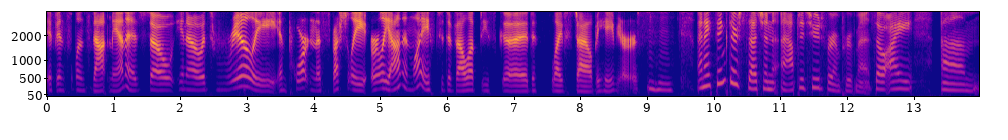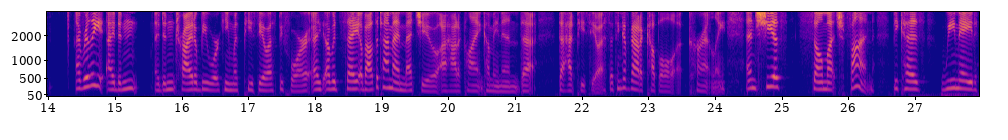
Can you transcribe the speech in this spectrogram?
if insulin's not managed. So, you know, it's really important, especially early on in life, to develop these good lifestyle behaviors. hmm And I think there's such an aptitude for improvement. So I, um, I really, I didn't, I didn't try to be working with PCOS before. I, I would say about the time I met you, I had a client coming in that that had PCOS. I think I've got a couple currently, and she is so much fun because we made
